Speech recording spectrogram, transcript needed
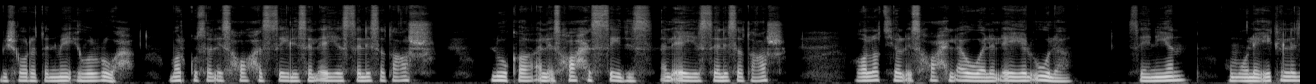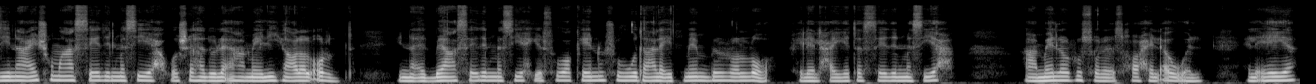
بشارة الماء والروح. مرقس الإصحاح الثالث الآية الثالثة عشر. لوقا الإصحاح السادس الآية الثالثة عشر. غلطيا الإصحاح الأول الآية الأولى. ثانيا هم أولئك الذين عاشوا مع السيد المسيح وشهدوا لأعماله على الأرض. إن أتباع السيد المسيح يسوع كانوا شهود على إتمام بر الله خلال حياة السيد المسيح. أعمال الرسل الإصحاح الأول. الآية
